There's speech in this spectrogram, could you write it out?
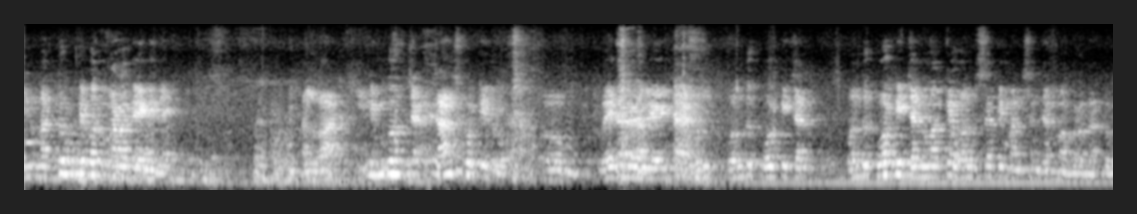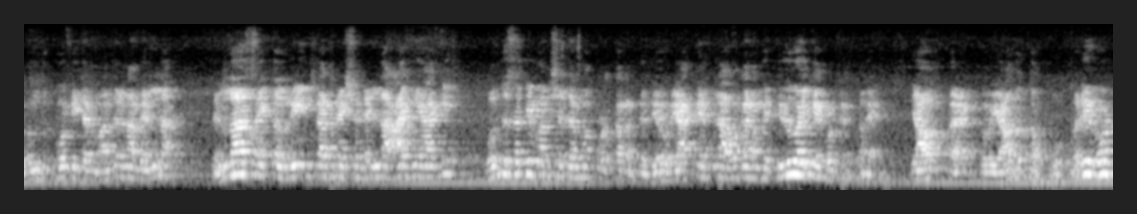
ಇನ್ನು ಮತ್ತೆ ಹುಟ್ಟಿ ಬಂದು ಮಾಡೋದು ಏನಿದೆ? ಅಲ್ವಾ? ನಿಮ್ಗೊಂದು ಚಾನ್ಸ್ ಕೊಟ್ಟಿದ್ರು. ವೇದಗಳಲ್ಲಿ ಹೇಳ್ತಾರೆ ಒಂದು- ಒಂದು ಕೋಟಿ ಜನ್ ಒಂದು ಕೋಟಿ ಜನ್ಮಕ್ಕೆ ಒಂದು ಸತಿ ಮನುಷ್ಯನ ಜನ್ಮ ಬರೋದಂತೆ ಒಂದು ಕೋಟಿ ಜನ್ಮ ಅಂದ್ರೆ ನಾವೆಲ್ಲ, ಎಲ್ಲಾ ಸೈಕಲ್ ರೀಇನ್ಕಾರ್ನೇಷನ್ ಎಲ್ಲ ಆಗಿ ಆಗಿ ಒಂದು ಸತಿ ಮನುಷ್ಯ ಜನ್ಮ ಕೊಡ್ತಾರಂತೆ ದೇವ್ರು. ಯಾಕೆಂದ್ರೆ ಅವಾಗ ನಮಗೆ ತಿಳುವಳಿಕೆ ಕೊಟ್ಟಿರ್ತಾರೆ. ಯಾವ್ದು ಕರೆಕ್ಟ್ ಯಾವ್ದು ತಪ್ಪು. ಬರೀ ರೋಡ್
